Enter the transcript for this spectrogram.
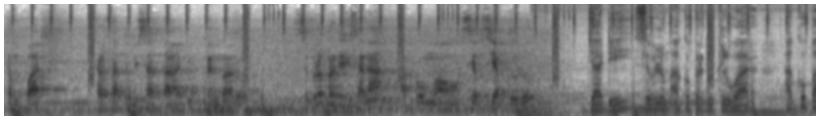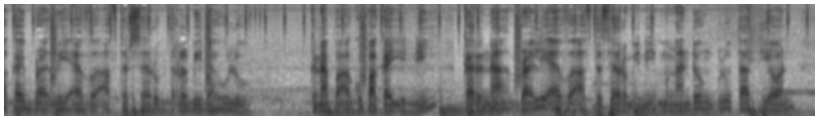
tempat salah satu wisata di Pekanbaru. Sebelum pergi ke sana, aku mau siap-siap dulu. Jadi, sebelum aku pergi keluar, aku pakai Brightly Ever After Serum terlebih dahulu. Kenapa aku pakai ini? Karena Brightly Ever After Serum ini mengandung glutathione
